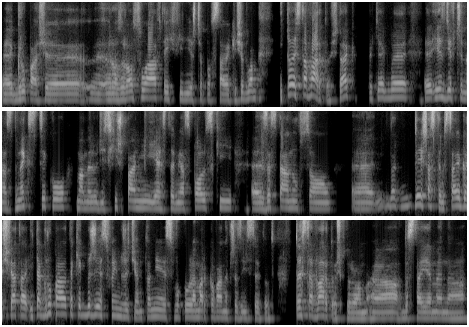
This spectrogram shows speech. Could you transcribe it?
E, grupa się e, rozrosła, w tej chwili jeszcze powstał jakiś odłam. I to jest ta wartość, tak? Tak jakby jest dziewczyna z Meksyku, mamy ludzi z Hiszpanii, jestem ja z Polski, ze Stanów są, no, mniejsza z tym, z całego świata i ta grupa tak jakby żyje swoim życiem, to nie jest w ogóle markowane przez Instytut. To jest ta wartość, którą e, dostajemy na,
